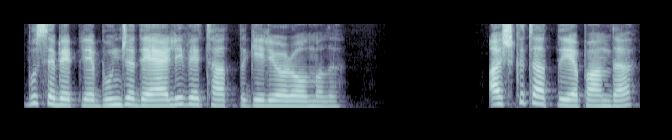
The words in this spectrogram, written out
bu sebeple bunca değerli ve tatlı geliyor olmalı. Aşkı tatlı yapan da,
